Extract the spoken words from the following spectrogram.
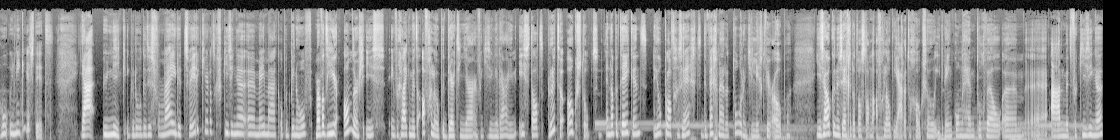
Hoe uniek is dit? Ja, uniek. Ik bedoel, dit is voor mij de tweede keer dat ik verkiezingen uh, meemaak op het Binnenhof. Maar wat hier anders is, in vergelijking met de afgelopen 13 jaar en verkiezingen daarin, is dat Rutte ook stopt. En dat betekent, heel plat gezegd, de weg naar het torentje ligt weer open. Je zou kunnen zeggen, dat was dan de afgelopen jaren toch ook zo. Iedereen kon hem toch wel um, uh, aan met verkiezingen.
